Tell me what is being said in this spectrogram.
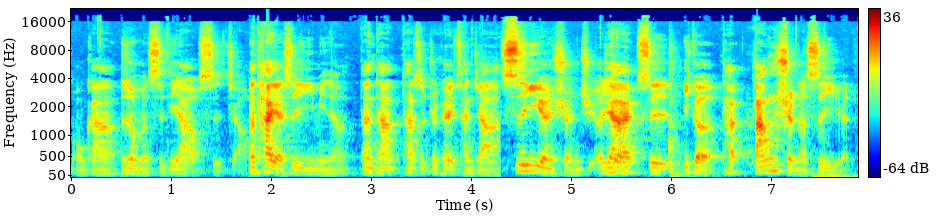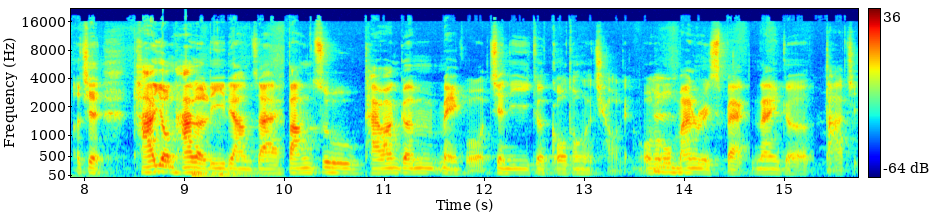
我刚刚就是我们私底下有私交，那他也是移民啊，但他他是就可以参加市议员选举，而且他是一个他当选的市议员，而且他用他的力量在帮助台湾跟美国建立一个沟通的桥梁，我我蛮 respect 那一个大姐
